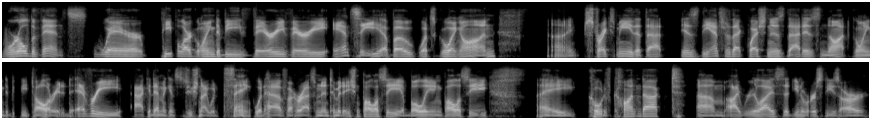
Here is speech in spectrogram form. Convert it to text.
world events where people are going to be very, very antsy about what's going on. Uh, it strikes me that that is the answer to that question is that is not going to be tolerated. Every academic institution, I would think, would have a harassment intimidation policy, a bullying policy, a code of conduct. Um, I realize that universities are,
